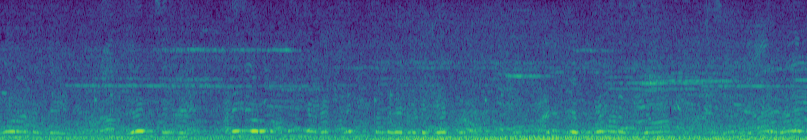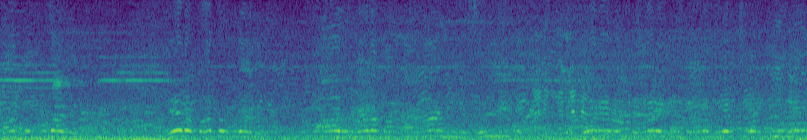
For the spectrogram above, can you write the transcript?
போராட்டத்தை நாம் நிறைவு செய்து அனைவரும் அமைதியாக கலைந்து செல்ல வேண்டும் என்று கேட்கிறோம் அடுத்த முக்கியமான விஷயம் யாரும் வேலை பார்க்கக்கூடாது வேலை பார்க்கக்கூடாது யார் வேலை பார்த்தாங்கன்னா நீங்கள் சொல்லி போராட்டத்தை வர வைக்கிறதுக்கான முயற்சியாக நீங்கள்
